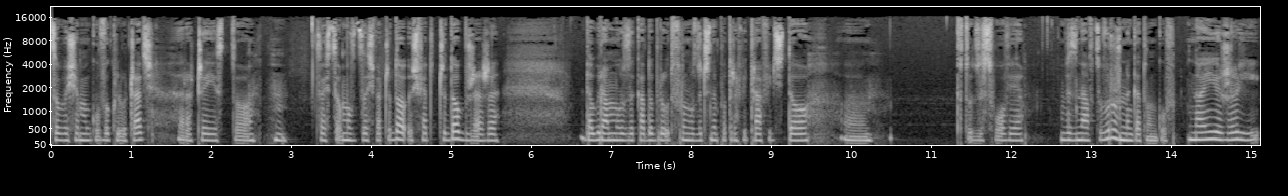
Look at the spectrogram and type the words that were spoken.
co by się mogło wykluczać. Raczej jest to hmm, coś, co o muzyce świadczy, do, świadczy dobrze, że dobra muzyka, dobry utwór muzyczny potrafi trafić do, w cudzysłowie, wyznawców różnych gatunków. No i jeżeli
